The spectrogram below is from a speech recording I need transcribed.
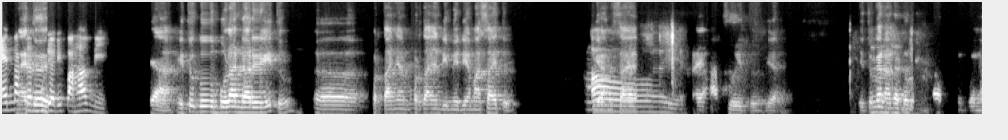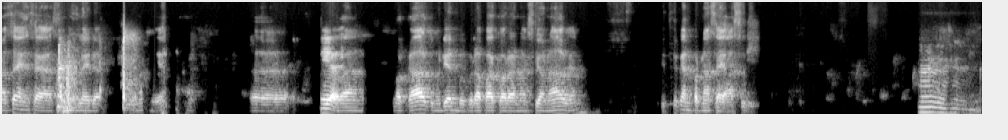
Enak nah, dan mudah dipahami. Ya, itu kumpulan dari itu eh, pertanyaan-pertanyaan di media massa itu oh, yang saya iya. saya aku itu ya. Itu kan hmm. ada beberapa media massa yang saya, saya mulai dari ya. Uh, iya. koran lokal, kemudian beberapa koran nasional kan. Itu kan pernah saya asli. Hmm.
